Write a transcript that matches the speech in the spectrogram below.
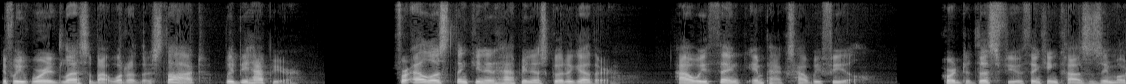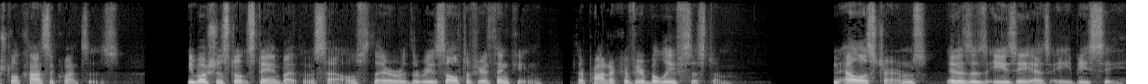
If we worried less about what others thought, we'd be happier. For Ellis, thinking and happiness go together. How we think impacts how we feel. According to this view, thinking causes emotional consequences. Emotions don't stand by themselves, they're the result of your thinking, the product of your belief system. In Ellis terms, it is as easy as ABC.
